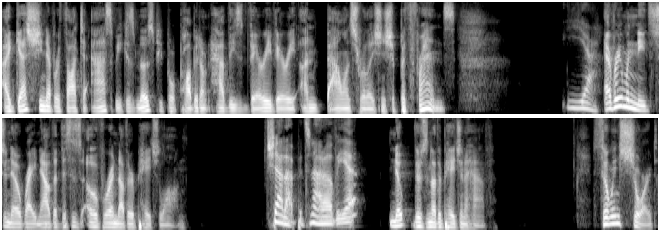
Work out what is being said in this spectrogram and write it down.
I guess she never thought to ask because most people probably don't have these very, very unbalanced relationship with friends. Yeah. Everyone needs to know right now that this is over another page long. Shut up. It's not over yet. Nope, there's another page and a half. So, in short,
